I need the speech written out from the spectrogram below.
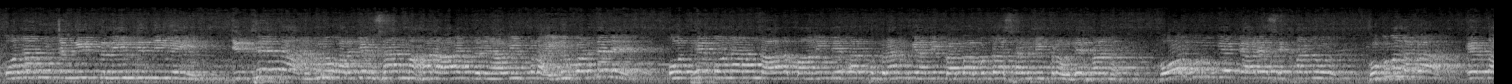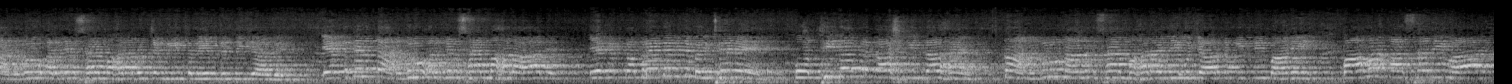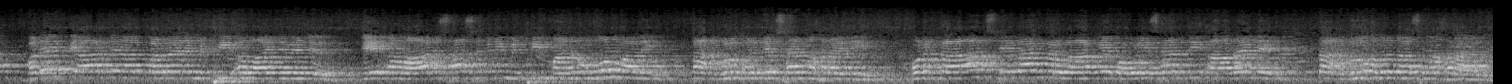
ਉਹਨਾਂ ਨੂੰ ਚੰਗੀ ਤਾਲੀਮ ਦਿੱਤੀ ਗਈ। ਜਿੱਥੇ ਧੰਨ ਗੁਰੂ ਅਰਜਨ ਸਾਹਿਬ ਮਹਾਰਾਜ ਦੁਨਿਆਵੀ ਪੜ੍ਹਾਈ ਨੂੰ ਪੜ੍ਹਦੇ ਨੇ, ਉੱਥੇ ਉਹਨਾਂ ਨੂੰ ਨਾਲ ਬਾਣੀ ਦੇ ਅਰਥ ਬ੍ਰਹਮ ਗਿਆਨੀ ਬਾਬਾ ਬੁੱਢਾ ਸਾਹਿਬ ਜੀ ਪੜ੍ਹਾਉਂਦੇ ਹਨ। ਹੋਰ ਗੁਰੂ ਕੇ ਪਿਆਰੇ ਸਿੱਖਾਂ ਨੂੰ ਹੁਕਮ ਲੱਗਾ ਕਿ ਧੰਨ ਗੁਰੂ ਅਰਜਨ ਸਾਹਿਬ ਮਹਾਰਾਜ ਨੂੰ ਚੰਗੀ ਤਲੀਮ ਦਿੱਤੀ ਜਾਵੇ। ਇੱਕ ਦਿਨ ਧੰਨ ਗੁਰੂ ਅਰਜਨ ਸਾਹਿਬ ਮਹਾਰਾਜ ਇੱਕ ਕਮਰੇ ਦੇ ਵਿੱਚ ਬੈਠੇ ਨੇ, ਪੋਥੀ ਦਾ ਪ੍ਰਕਾਸ਼ ਕੀਤਾ ਹੈ। ਧੰਨ ਗੁਰੂ ਨਾਨਕ ਸਾਹਿਬ ਮਹਾਰਾਜ ਦੀ ਉਚਾਰਨ ਕੀਤੀ ਬਾਣੀ, ਪਾਵਨ ਆਸਾ ਦੀ ਆਵਾਜ਼, ਬੜੇ ਪਿਆਰ ਦੇ ਨਾਲ ਪੜ ਰਹੇ ਨੇ, ਮਿੱਠੀ ਆਵਾਜ਼ ਦੇ ਵਿੱਚ ਇਹ ਆਵਾਜ਼ ਸਾਧ ਸੰਗਤ ਦੀ ਮਿੱਠੀ ਮਨ ਨੂੰ ਮੋਹਣ ਵਾਲੀ ਧੰਨ ਗੁਰੂ ਅਰਜਨ ਸਾਹਿਬ ਮਹਾਰਾਜ ਦੀ ਹੁਣ ਕਾਰ ਸੇਵਾ ਕਰਵਾ ਕੇ ਬੌਲੀ ਸਾਹਿਬ ਜੀ ਆ ਰਹੇ ਨੇ ਧੰਨ ਗੁਰੂ ਅਮਰਦਾਸ ਮਹਾਰਾਜ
